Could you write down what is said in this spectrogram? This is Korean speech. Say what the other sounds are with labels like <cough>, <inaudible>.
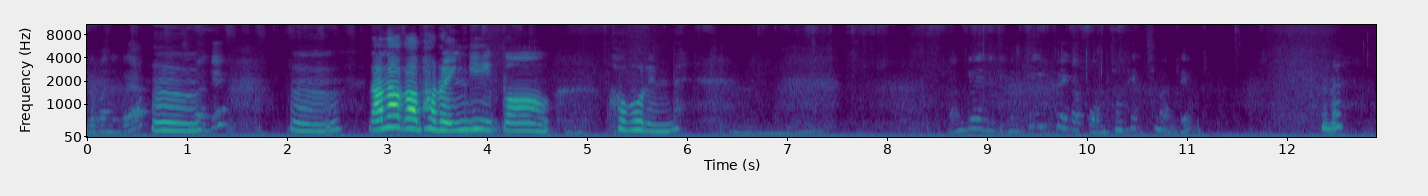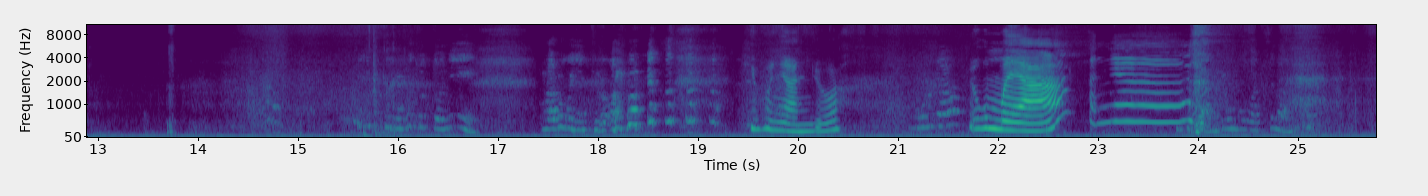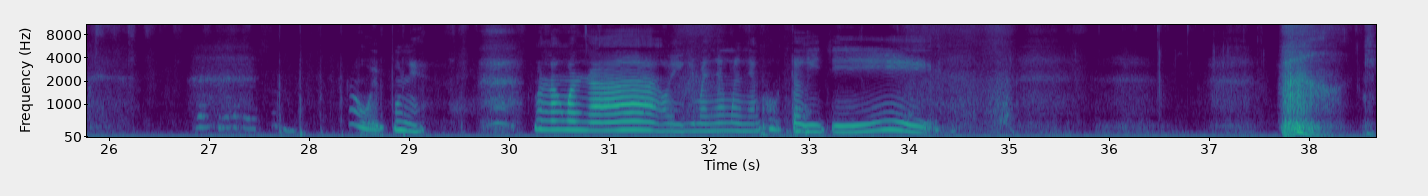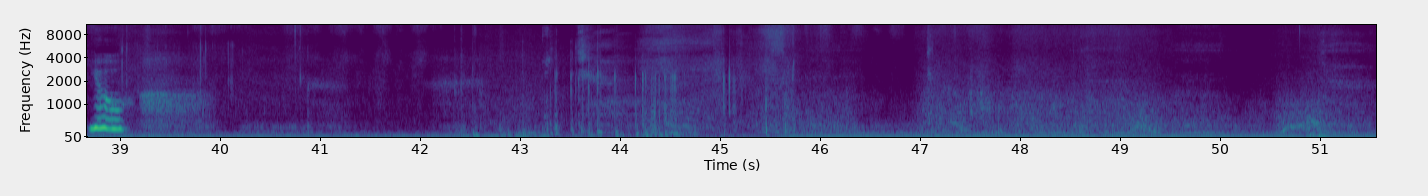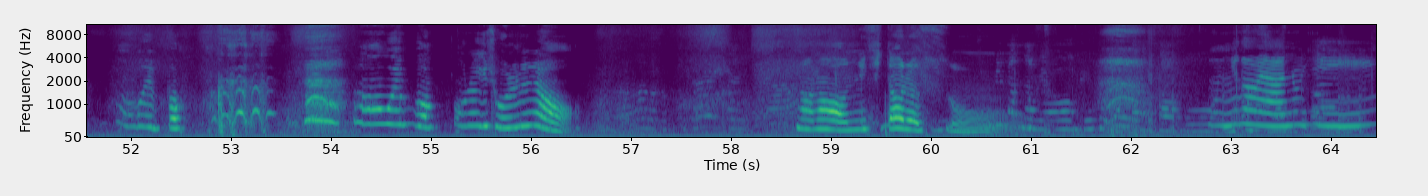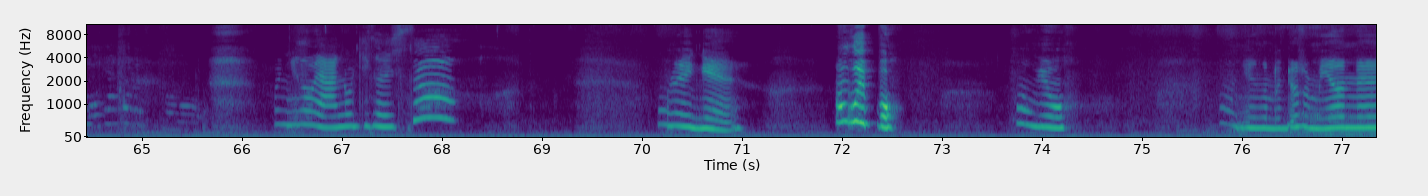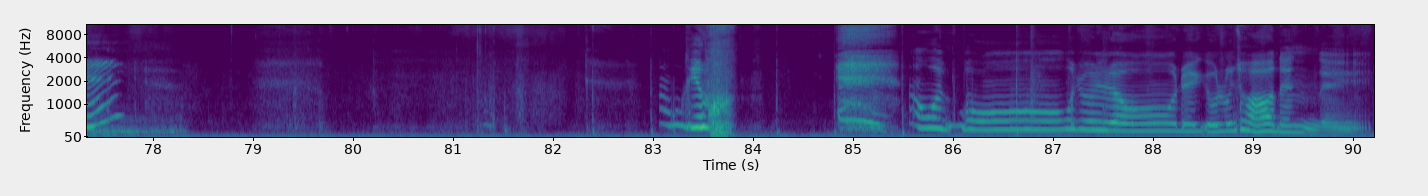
들어가는 거야? 응, 심하게? 응. 나나가 바로 앵기니까 가버린대. 안 그래도 지금 테이프 해갖고 엄청 새침한데? 그래? 테이프를 해줬더니 바로 그냥 들어가 버려. 기분이 안 좋아? 몰라. 이건 뭐야? 안녕. 이게 안 좋은 거 같진 않고. 그럼 들어가 버렸어. 어, 예쁘니? 말랑말랑. 우리 이게 말랑말랑 콩떡이지. <laughs> 귀여워. 어구 예뻐. 어구 예뻐. 우리 애기 졸려. 나나 언니 기다렸어. 언니가 왜 안 오지? 언니가 왜 안 오지 그랬어? 우리 애기. 어구 예뻐. 어 귀여워. 언니가 늦어서 미안해. 아우 귀여워. 아우 예뻐. 졸려. 우 리 애기 얼른 자야 되는데.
